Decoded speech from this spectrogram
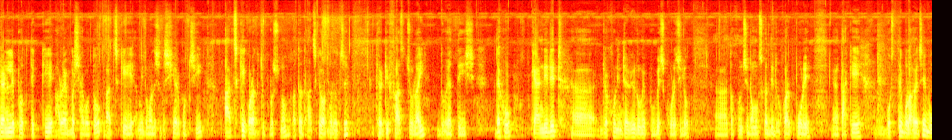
চ্যানেলে প্রত্যেককে আরও একবার স্বাগত। আজকে আমি তোমাদের সাথে শেয়ার করছি আজকে করা কিছু প্রশ্ন, অর্থাৎ আজকে অর্থাৎ হচ্ছে থার্টি ফার্স্ট জুলাই দু হাজার তেইশ। দেখো ক্যান্ডিডেট যখন ইন্টারভিউ রুমে প্রবেশ করেছিল তখন সে নমস্কার দিয়ে ঢোকার পরে তাকে বসতে বলা হয়েছে এবং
